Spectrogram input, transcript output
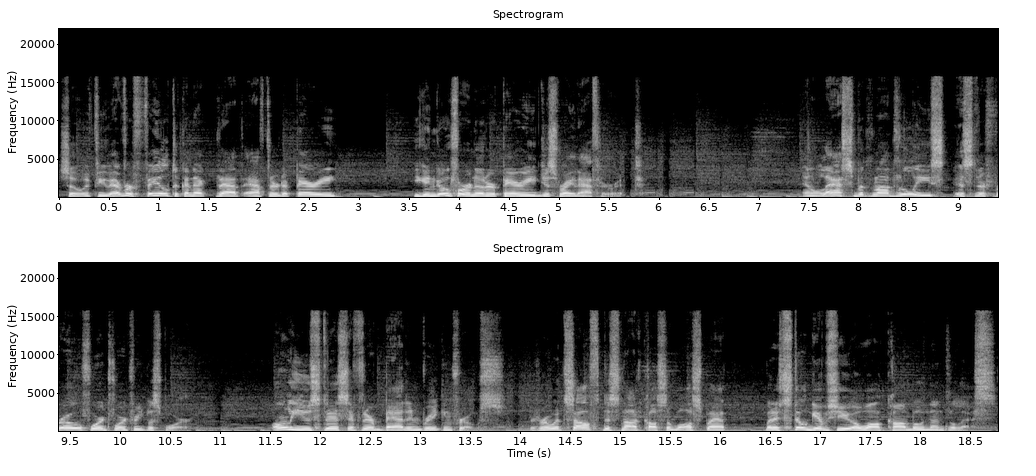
So if you ever fail to connect that after the parry, you can go for another parry just right after it. And last but not the least is the throw forward for 3 plus 4. Only use this if they're bad in breaking throws. The throw itself does not cause a wall splat, but it still gives you a wall combo nonetheless.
